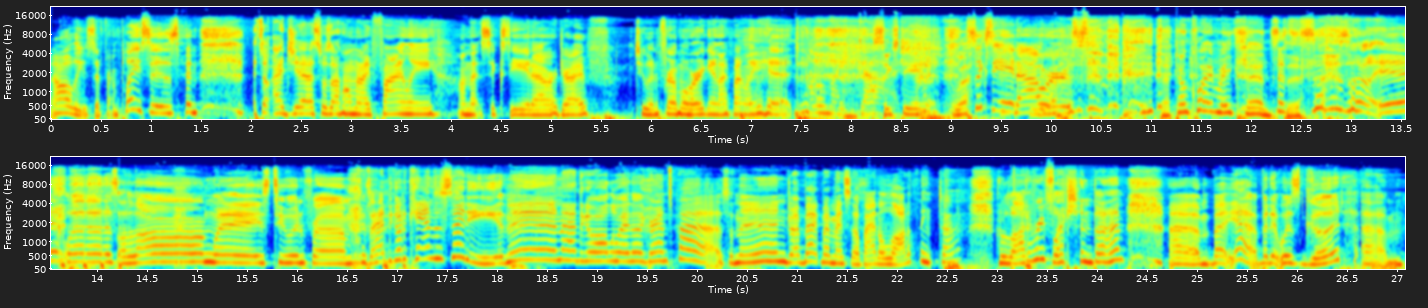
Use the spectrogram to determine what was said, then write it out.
all these different places. And so I just was at home, and I finally, on that 68 hour drive to and from Oregon, I finally hit Oh my god. 68. Well, 68 hours. that don't quite make sense. so it was a long ways to and from because I had to go to Kansas City and then I had to go all the way to Grants Pass and then drive back by myself. I had a lot of think time, a lot of reflection time. Um, but yeah, but it was good. Um,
